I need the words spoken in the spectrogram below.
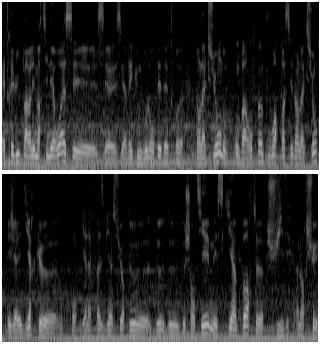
être élu par les Martinérois, c'est avec une volonté d'être dans l'action. Donc on va enfin pouvoir passer dans l'action. Et j'allais dire que bon, il y a la phase bien sûr de, de, chantier, mais ce qui importe, je suis, alors je suis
